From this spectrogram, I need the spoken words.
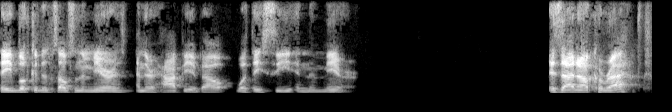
they look at themselves in the mirror and they're happy about what they see in the mirror. Is that not correct?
